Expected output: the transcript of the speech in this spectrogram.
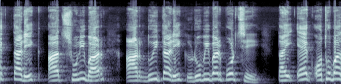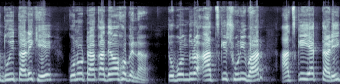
এক তারিখ আজ শনিবার আর দুই তারিখ রবিবার পড়ছে। তাই এক অথবা দুই তারিখে কোনো টাকা দেওয়া হবে না। তো বন্ধুরা, আজকে শনিবার, আজকেই এক তারিখ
